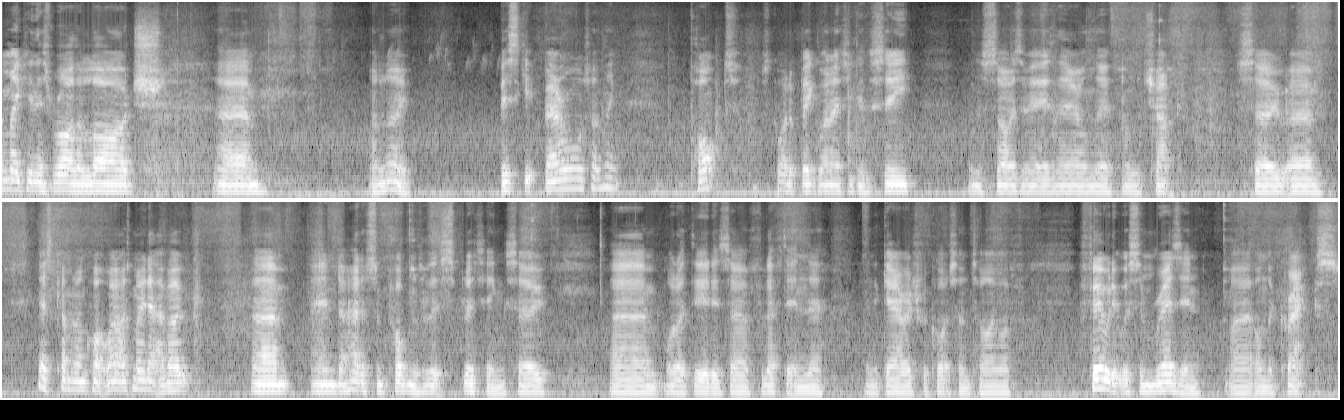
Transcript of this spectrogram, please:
I'm making this rather large, um, I don't know, biscuit barrel or something, pot. It's quite a big one as you can see, and the size of it is there on the on the chuck. So um, yeah, it's coming on quite well. It's made out of oak, um, and I had some problems with it splitting. So um, what I did is I've left it in the in the garage for quite some time. I've filled it with some resin uh, on the cracks.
